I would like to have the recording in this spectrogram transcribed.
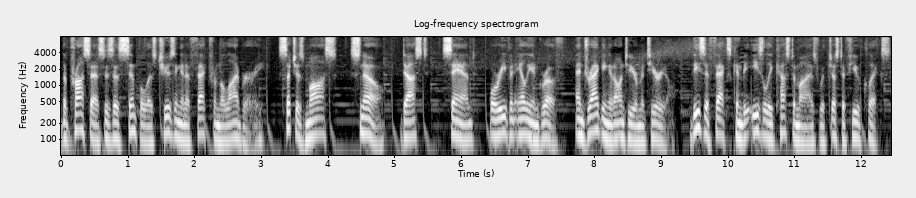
The process is as simple as choosing an effect from the library, such as moss, snow, dust, sand, or even alien growth, and dragging it onto your material. These effects can be easily customized with just a few clicks.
